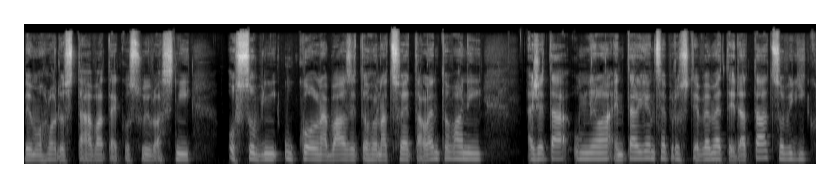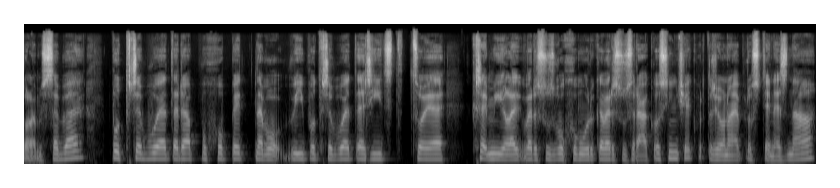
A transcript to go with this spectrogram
by mohlo dostávat jako svůj vlastní osobní úkol na bázi toho, na co je talentovaný a že ta umělá inteligence prostě veme ty data, co vidí kolem sebe, potřebuje teda pochopit, nebo vy potřebujete říct, co je křemílek versus vochomůrka versus rákosníček, protože ona je prostě nezná,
